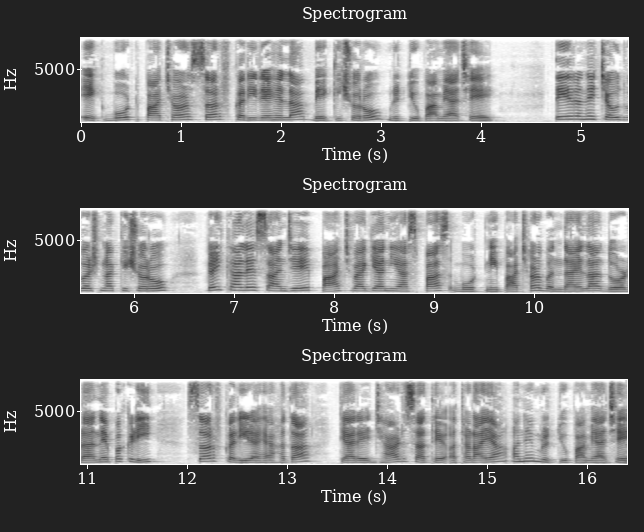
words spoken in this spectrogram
એક બોટ પાછળ સર્ફ કરી રહેલા બે કિશોરો મૃત્યુ પામ્યા છે. તેર અને ચૌદ વર્ષના કિશોરો ગઈકાલે સાંજે પાંચ વાગ્યાની આસપાસ બોટની પાછળ બંધાયેલા દોરડાને પકડી સર્ફ કરી રહ્યા હતા, ત્યારે ઝાડ સાથે અથડાયા અને મૃત્યુ પામ્યા છે.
